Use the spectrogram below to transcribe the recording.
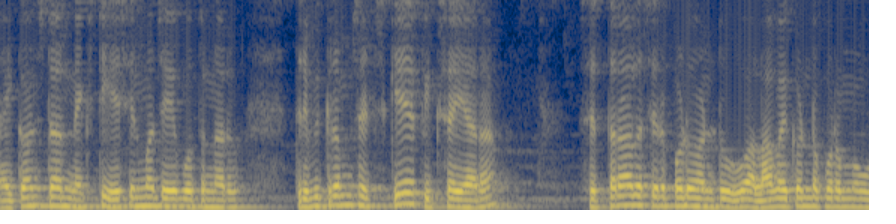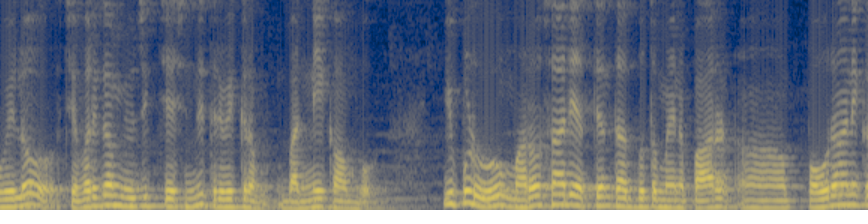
ఐకాన్ స్టార్ నెక్స్ట్ ఏ సినిమా చేయబోతున్నారు? త్రివిక్రమ్ సెట్స్కే ఫిక్స్ అయ్యారా? సిత్తరాల సిరపడు అంటూ అలా వైకుంఠపురం మూవీలో చివరిగా మ్యూజిక్ చేసింది త్రివిక్రమ్ బన్నీ కాంబో. ఇప్పుడు మరోసారి అత్యంత అద్భుతమైన పార పౌరాణిక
